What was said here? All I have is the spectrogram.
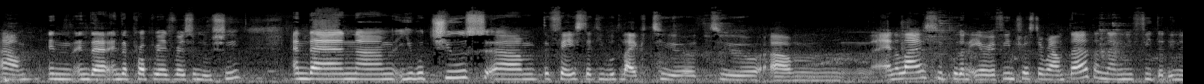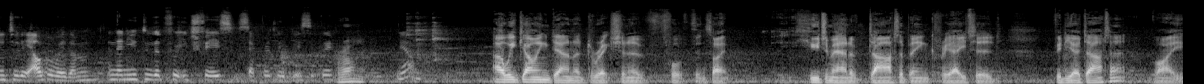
um, in, in the in the appropriate resolution and then um, you would choose um, the face that you would like to to um, analyze. You put an area of interest around that, and then you feed that into the algorithm, and then you do that for each face separately, basically. Right. Yeah. Are we going down a direction of, for things like a huge amount of data being created, video data by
